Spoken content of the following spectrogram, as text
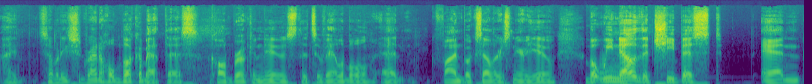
I, somebody should write a whole book about this called Broken News that's available at fine booksellers near you. But we know the cheapest and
